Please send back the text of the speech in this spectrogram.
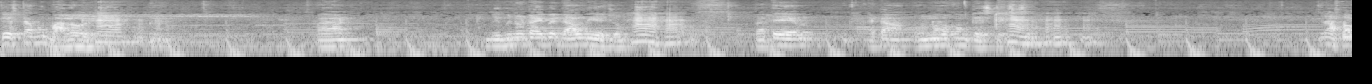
টেস্টটা খুব ভালো হ্যাঁ হ্যাঁ, আর বিভিন্ন টাইপের ডাল দিয়েছ। হ্যাঁ হ্যাঁ। তাতে একটা অন্যরকম টেস্ট হ্যাঁ হ্যাঁ হ্যাঁ। না সব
